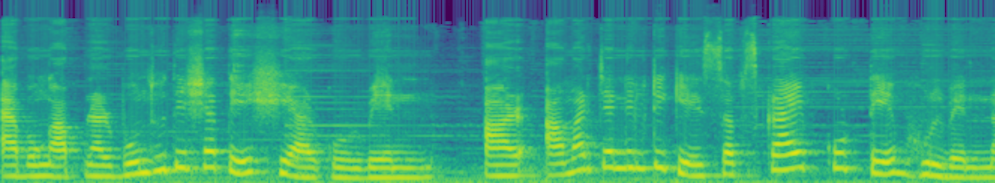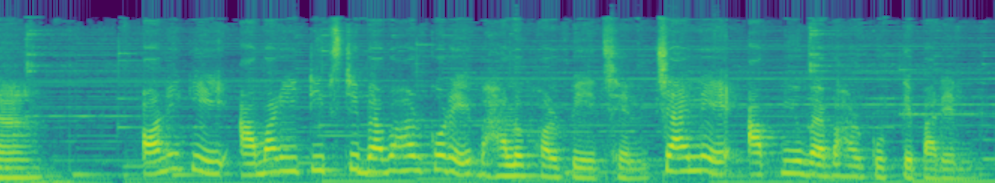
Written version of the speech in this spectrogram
এবং আপনার বন্ধুদের সাথে শেয়ার করবেন। আর আমার চ্যানেলটিকে সাবস্ক্রাইব করতে ভুলবেন না। অনেকেই আমার এই টিপসটি ব্যবহার করে ভালো ফল পেয়েছেন, চাইলে আপনিও ব্যবহার করতে পারেন।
